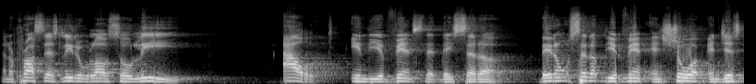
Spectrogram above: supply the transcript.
And a process leader will also lead out in the events that they set up. They don't set up the event and show up and just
